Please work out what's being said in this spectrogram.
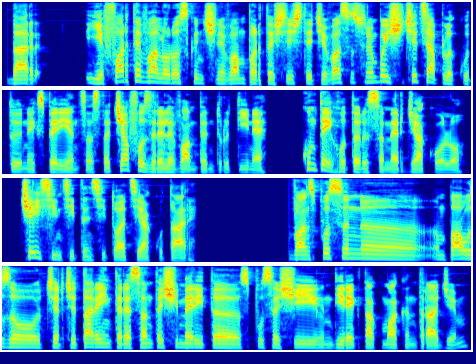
dar e foarte valoros când cineva împărtășește ceva să spunem, băi, și ce ți-a plăcut în experiența asta? Ce a fost relevant pentru tine? Cum te-ai hotărât să mergi acolo? Ce ai simțit în situația cu tare? V-am spus în, în pauză o cercetare interesantă și merită spusă și în direct acum când tragem.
